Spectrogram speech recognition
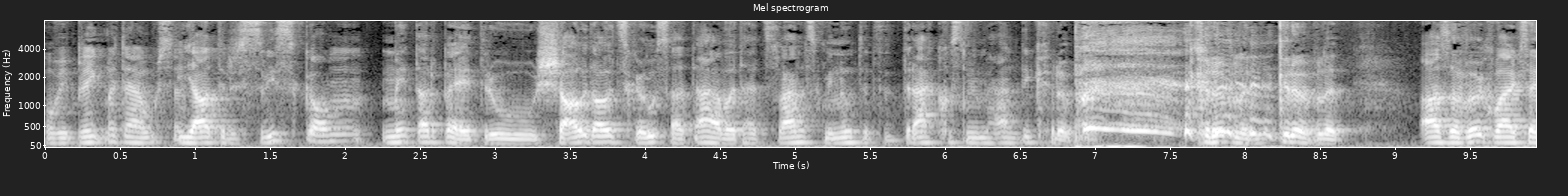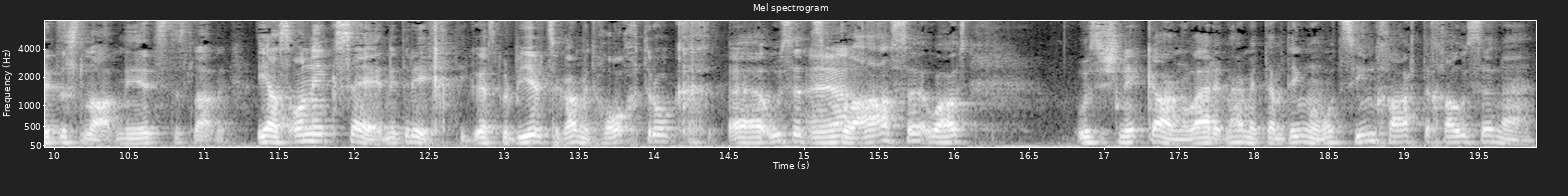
und wie bringt man den raus? Ja, der Swisscom-Mitarbeiter, und Shoutouts gehen raus an den, der hat 20 Minuten den Dreck aus meinem Handy gerübbelt. gerübbelt, gerübbelt. Also wirklich, weil er gesagt das lädt mich jetzt, das lädt mich. Ich habe es auch nicht gesehen, nicht richtig. Ich habe es probiert, sogar mit Hochdruck äh, rauszublasen und alles. Und es ist nicht gegangen. Und er hat mit dem Ding, wo man die SIM-Karte rausnehmen kann,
